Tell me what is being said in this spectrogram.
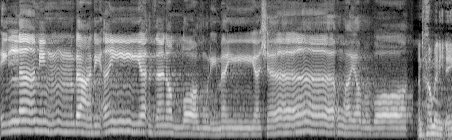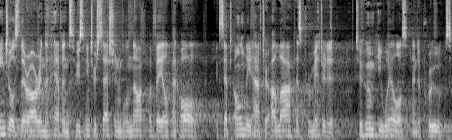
إلا من بعد أن يأذن الله لمن يشاء ويرضى And how many angels there are in the heavens whose intercession will not avail at all, except only after Allah has permitted it to whom He wills and approves.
